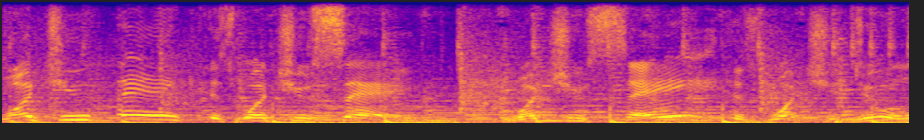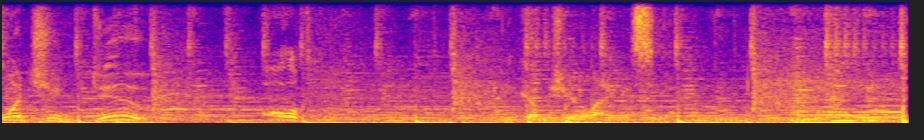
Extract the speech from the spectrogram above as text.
What you think is what you say. What you say is what you do, and what you do ultimately becomes your legacy.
